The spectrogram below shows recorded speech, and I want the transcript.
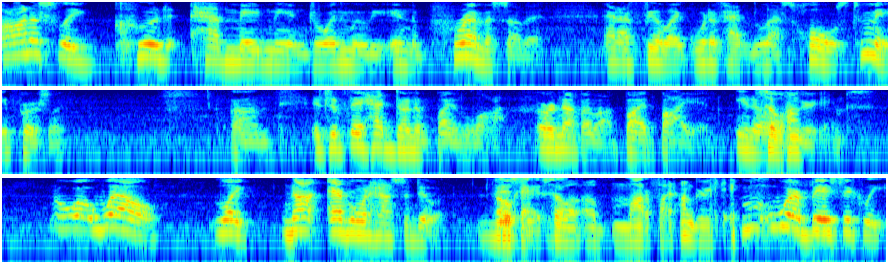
honestly could have made me enjoy the movie in the premise of it, and I feel like would have had less holes to me personally, um, is if they had done it by lot or not by lot by buy-in. You know, so Hunger Games. well, well, like not everyone has to do it. This- okay, so a modified Hunger Games. where basically,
